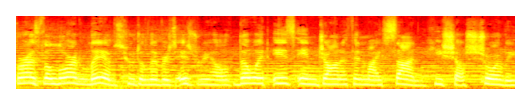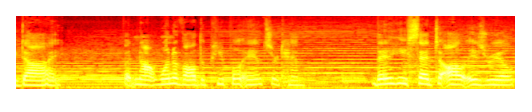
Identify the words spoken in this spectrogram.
For as the Lord lives, who delivers Israel, though it is in Jonathan my son, he shall surely die. But not one of all the people answered him. Then he said to all Israel,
